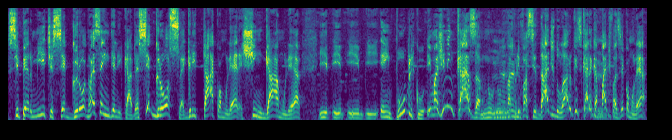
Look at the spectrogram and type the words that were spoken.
se permite ser grosso, não é ser indelicado, é ser grosso, é gritar com a mulher, é xingar a mulher e, e- e- e em público, imagina em casa, no- no- na privacidade do lar, o que esse cara é capaz de fazer com a mulher.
